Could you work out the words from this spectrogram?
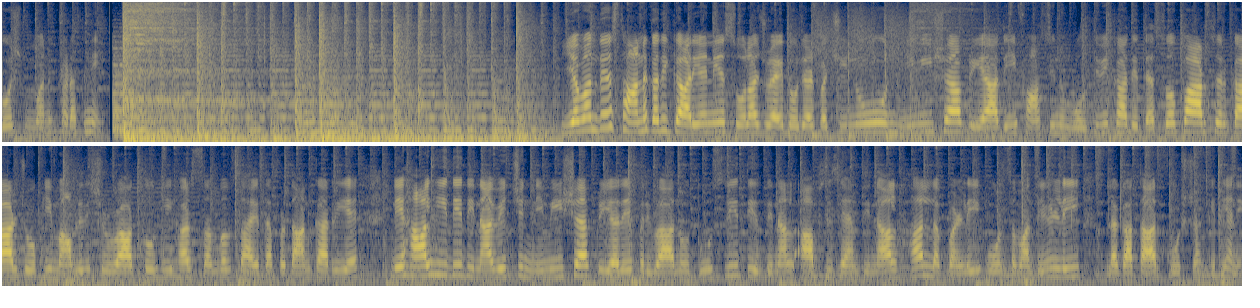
ਦੋਸ਼ ਮਨਘੜਤ ਨੇ। ਯਮਨ ਦੇ ਸਥਾਨਕ ਅਧਿਕਾਰੀਆਂ ਨੇ 16 ਜੁਲਾਈ 2025 ਨੂੰ ਨਿਮੀਸ਼ਾ ਪ੍ਰਿਆ ਦੀ ਫਾਂਸੀ ਨੂੰ ਮੁਲਤਵੀ ਕਰ ਦਿੱਤਾ। ਸੋ ਭਾਰਤ ਸਰਕਾਰ ਜੋ ਕਿ ਮਾਮਲੇ ਦੀ ਸ਼ੁਰੂਆਤ ਤੋਂ ਹੀ ਹਰ ਸੰਭਵ ਸਹਾਇਤਾ ਪ੍ਰਦਾਨ ਕਰ ਰਹੀ ਹੈ, ਨੇ ਹਾਲ ਹੀ ਦੇ ਦਿਨਾਂ ਵਿੱਚ ਨਿਮੀਸ਼ਾ ਪ੍ਰਿਆ ਦੇ ਪਰਿਵਾਰ ਨੂੰ ਦੂਸਰੀ ਧਿਰ ਦੇ ਨਾਲ ਆਪਸੀ ਸਹਿਮਤੀ ਨਾਲ ਹੱਲ ਲੱਭਣ ਲਈ ਹੋਰ ਸਮਾਂ ਦੇਣ ਲਈ ਲਗਾਤਾਰ ਕੋਸ਼ਿਸ਼ਾਂ ਕੀਤੀਆਂ ਨੇ।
